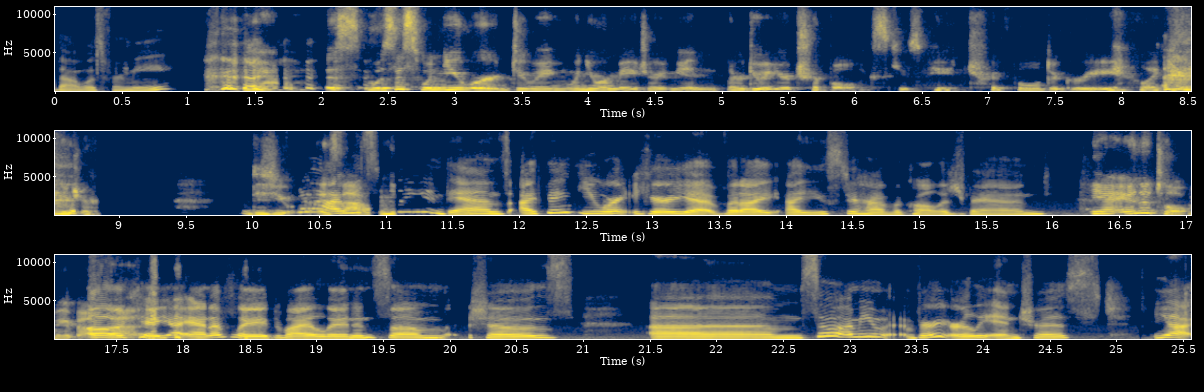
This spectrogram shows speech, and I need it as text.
that was for me? Yeah. This was this when you were doing when you were majoring in or doing your triple excuse me triple degree like major? Did you yeah, i was playing you, in bands. I think you weren't here yet but i i used to have a college band. Yeah anna told me about oh that. okay. Yeah anna played violin in some shows. Um so i mean very early interest. Yeah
